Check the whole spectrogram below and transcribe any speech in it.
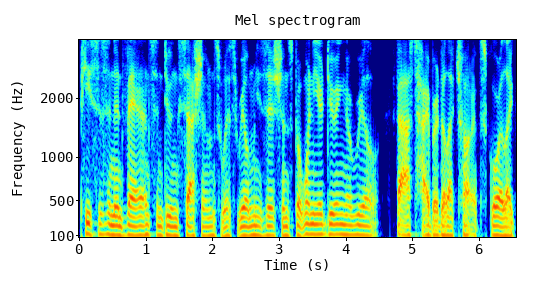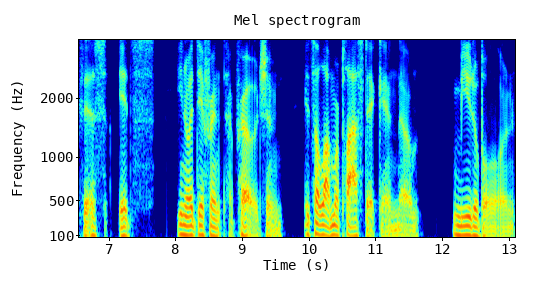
pieces in advance and doing sessions with real musicians but when you're doing a real fast hybrid electronic score like this it's you know a different approach and it's a lot more plastic and um, mutable and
